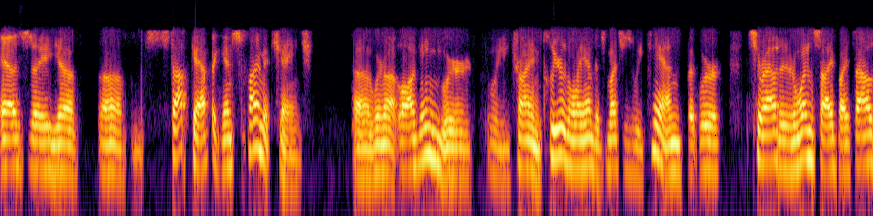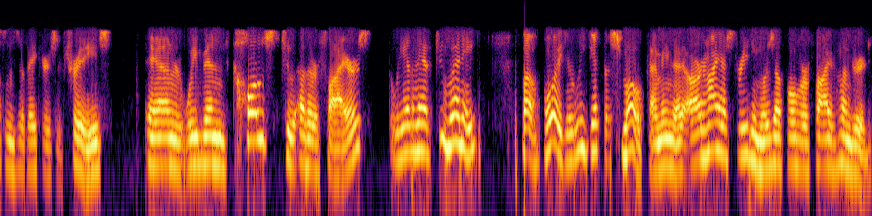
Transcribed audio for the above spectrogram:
as a uh, uh, stopgap against climate change. Uh, we're not logging. We're we try and clear the land as much as we can, but we're surrounded on one side by thousands of acres of trees, and we've been close to other fires. but We haven't had too many, but boy, did we get the smoke! I mean, our highest reading was up over 500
